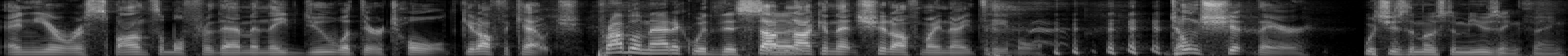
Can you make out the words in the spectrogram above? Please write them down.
and you're responsible for them and they do what they're told. Get off the couch. Problematic with this. Stop uh, knocking that shit off my night table. don't shit there. which is the most amusing thing.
